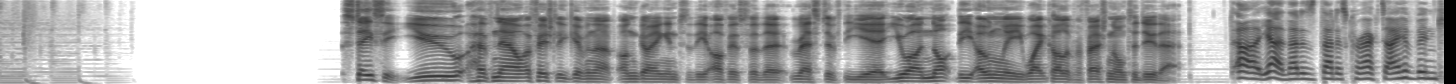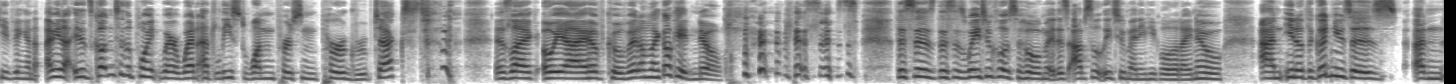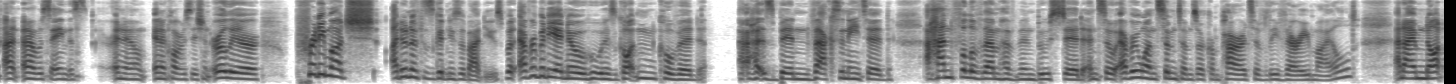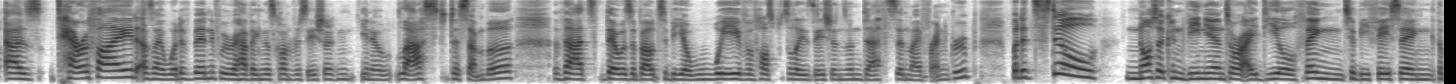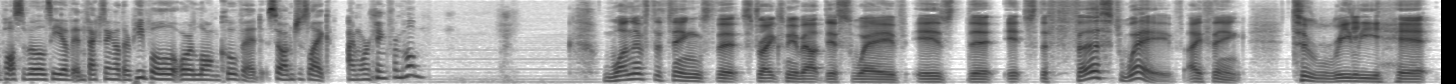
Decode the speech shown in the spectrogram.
Stacey, you have now officially given up on going into the office for the rest of the year. You are not the only white collar professional to do that. Uh, yeah, that is that is correct. I have been keeping an. I mean, it's gotten to the point where when at least one person per group text is like, "Oh yeah, I have COVID," I'm like, "Okay, no, this is this is this is way too close to home. It is absolutely too many people that I know." And you know, the good news is, and, and I was saying this, you know, in a conversation earlier. Pretty much, I don't know if this is good news or bad news, but everybody I know who has gotten COVID has been vaccinated. A handful of them have been boosted. And so everyone's symptoms are comparatively very mild. And I'm not as terrified as I would have been if we were having this conversation, you know, last December, that there was about to be a wave of hospitalizations and deaths in my friend group. But it's still not a convenient or ideal thing to be facing the possibility of infecting other people or long COVID. So I'm just like, I'm working from home. One of the things that strikes me about this wave is that it's the first wave, I think, to really hit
